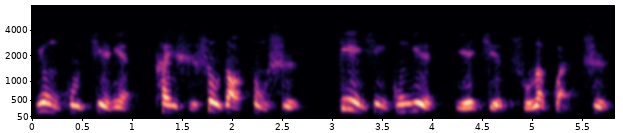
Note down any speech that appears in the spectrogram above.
用户界面开始受到重视，电信工业也解除了管制，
